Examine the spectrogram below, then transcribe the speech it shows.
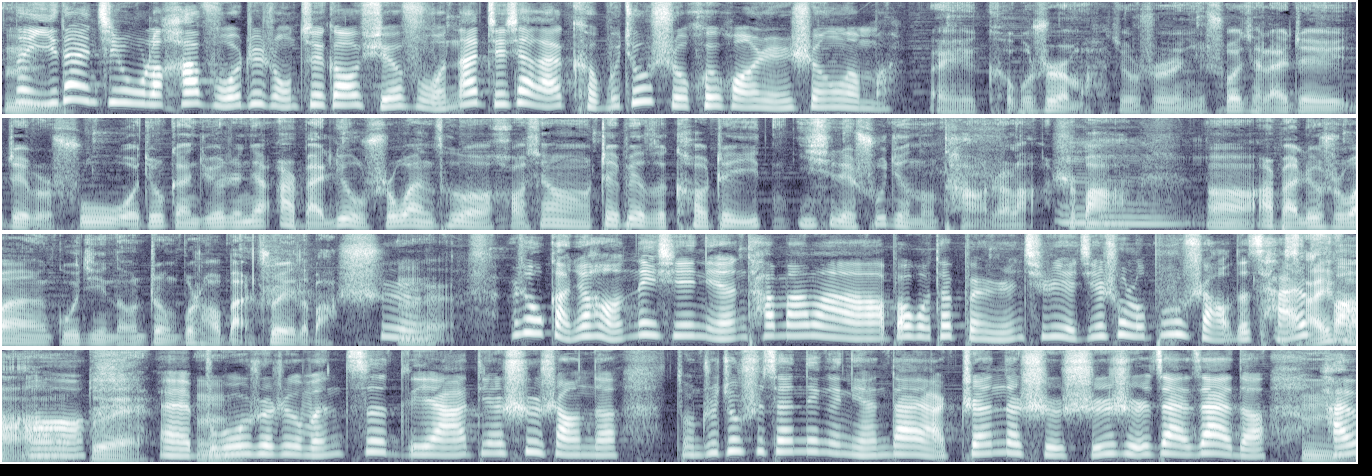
那一旦进入了哈佛这种最高学府，那接下来可不就是辉煌人生了吗？哎，可不是嘛，就是你说。说起来，这这本书，我就感觉人家二百六十万册，好像这辈子靠这一一系列书就能躺着了，是吧？啊，二百六十万，估计能挣不少版税的吧？是，而且我感觉好像那些年他妈妈，包括他本人，其实也接受了不少的采访。对，哎，不过说这个文字的呀，电视上的，总之就是在那个年代啊，真的是实实在在的，还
